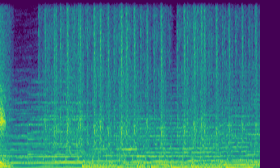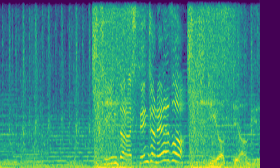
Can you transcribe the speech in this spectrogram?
し。ちんたらしてんじゃねえぞ。付き合ってあげる。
